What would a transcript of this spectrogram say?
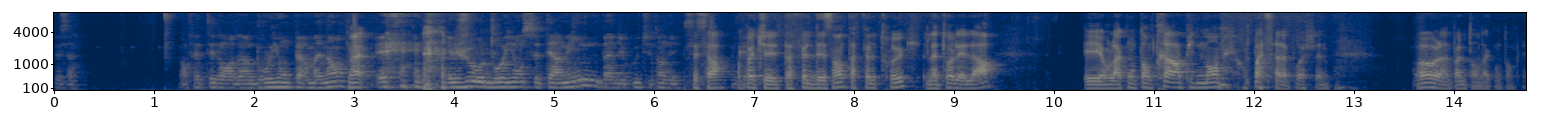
C'est ça. En fait, tu es dans un brouillon permanent. Ouais. Et, et le jour où le brouillon se termine, ben, du coup, tu t'ennuies. C'est ça. En fait, j'ai- t'as fait le dessin, t'as fait le truc, la toile est là. et on la contemple très rapidement, mais on passe à la prochaine. Ouais, voilà, pas le temps de la contempler.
